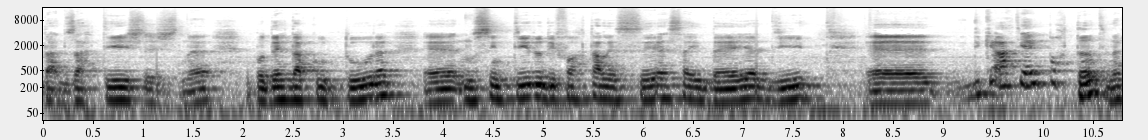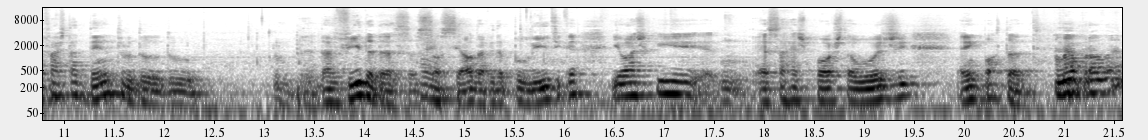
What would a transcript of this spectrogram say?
da, dos artistas, né? o poder da cultura, é, no sentido de fortalecer essa ideia de, é, de que a arte é importante, né? faz estar dentro do, do da vida da é. social, da vida política, e eu acho que essa resposta hoje é importante. A maior prova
